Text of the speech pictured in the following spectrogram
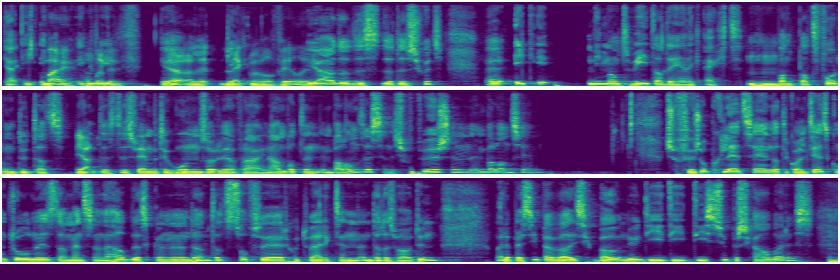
Ja, ik, ik, Maar ik honderden. weet- Ja, li- lijkt me wel veel. Ja. ja, dat is, dat is goed. Eh, ik, ik- niemand weet dat eigenlijk echt. Want het platform doet dat. Mhm. Ja. Dus, dus wij moeten gewoon zorgen dat vraag en aanbod in, in balans is en de chauffeurs in, in balans zijn. Chauffeurs opgeleid zijn, dat er kwaliteitscontrole is, dat mensen naar de helpdesk kunnen, Mhm. dat, dat software goed werkt en, en dat is wat we doen. Maar in principe hebben we wel iets gebouwd nu die, die, die super schaalbaar is. Mhm.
